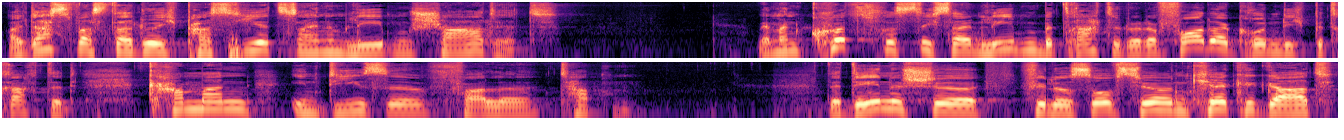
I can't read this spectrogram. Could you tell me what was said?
Weil das, was dadurch passiert, seinem Leben schadet. Wenn man kurzfristig sein Leben betrachtet oder vordergründig betrachtet, kann man in diese Falle tappen. Der dänische Philosoph Søren Kierkegaard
